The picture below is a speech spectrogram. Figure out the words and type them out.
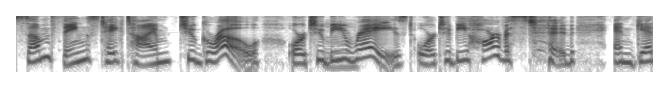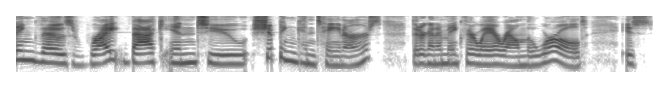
some things take time to grow or to be mm. raised or to be harvested and getting those right back into shipping containers that are going to make their way around the world is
